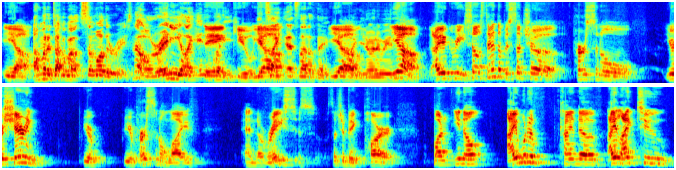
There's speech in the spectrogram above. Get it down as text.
yeah. I'm gonna talk about some other race, no, or any like anybody. Thank you. It's Yeah. like that's not a thing. Yeah. Like, you know what I mean? Yeah, I agree. So stand up is such a personal. You're sharing your your personal life, and the race is such a big part. But you know, I would have kind of. I like to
